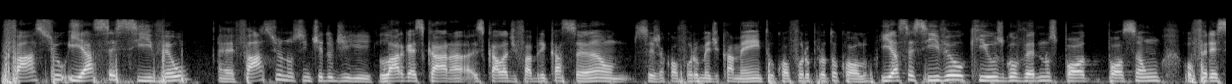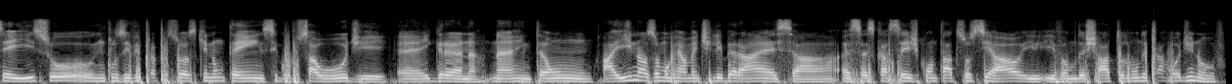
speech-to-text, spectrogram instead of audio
fácil e acessível é, fácil no sentido de larga escala, escala de fabricação, seja qual for o medicamento, qual for o protocolo. E acessível que os governos po possam oferecer isso, inclusive para pessoas que não têm seguro-saúde é, e grana, né? Então, aí nós vamos realmente liberar essa, essa escassez de contato social e, e vamos deixar todo mundo ir para rua de novo,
